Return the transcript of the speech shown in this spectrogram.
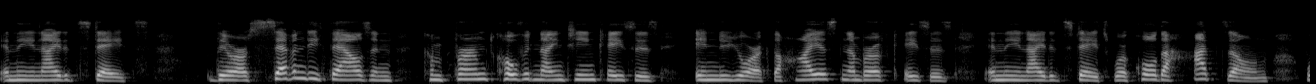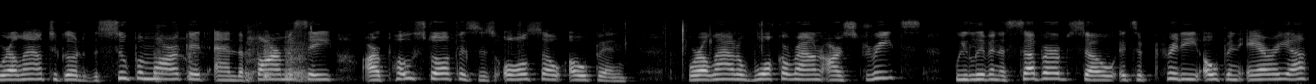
in the United States. there are 70,000 confirmed COVID 19 cases in New York, the highest number of cases in the United States. We're called a hot zone. We're allowed to go to the supermarket and the pharmacy. Our post office is also open. We're allowed to walk around our streets. We live in a suburb, so it's a pretty open area.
